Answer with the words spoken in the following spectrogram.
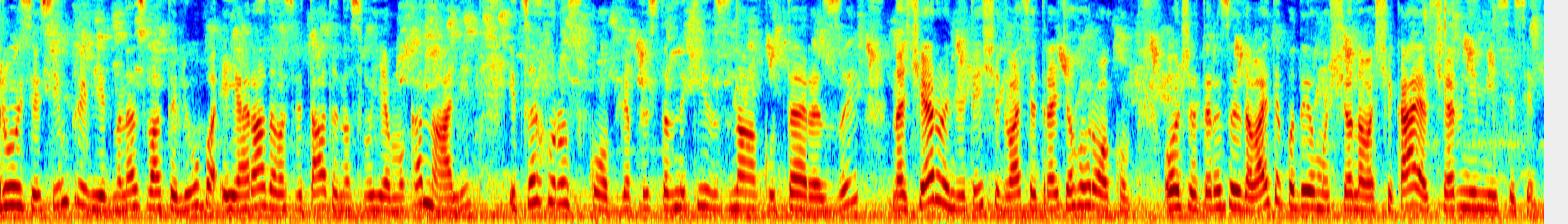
Друзі, всім привіт! Мене звати Люба і я рада вас вітати на своєму каналі. І це гороскоп для представників знаку Терези на червень 2023 року. Отже, Терези, давайте подивимося, що на вас чекає в червні місяці.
